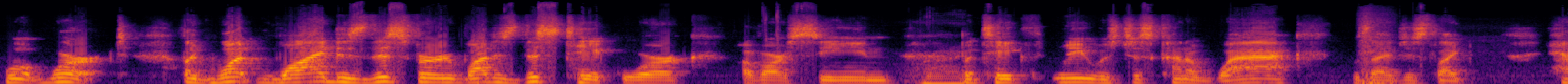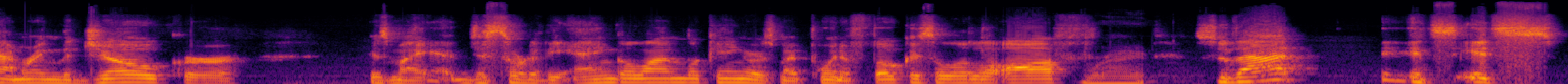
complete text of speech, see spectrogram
what worked. Like what why does this ver why does this take work of our scene? But take three was just kind of whack. Was I just like hammering the joke or is my just sort of the angle I'm looking or is my point of focus a little off? right. so that it's it's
